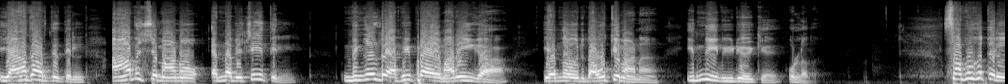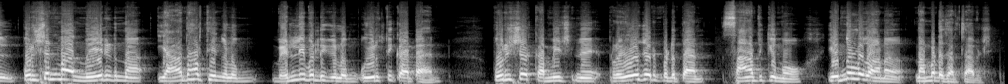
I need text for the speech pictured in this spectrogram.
യാഥാർത്ഥ്യത്തിൽ ആവശ്യമാണോ എന്ന വിഷയത്തിൽ നിങ്ങളുടെ അഭിപ്രായം അറിയുക എന്ന ഒരു ദൗത്യമാണ് ഇന്ന് ഈ വീഡിയോയ്ക്ക് ഉള്ളത്. സമൂഹത്തിൽ പുരുഷന്മാർ നേരിടുന്ന യാഥാർത്ഥ്യങ്ങളും വെല്ലുവിളികളും ഉയർത്തിക്കാട്ടാൻ പുരുഷ കമ്മീഷനെ പ്രയോജനപ്പെടുത്താൻ സാധിക്കുമോ എന്നുള്ളതാണ് നമ്മുടെ ചർച്ചാ വിഷയം.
